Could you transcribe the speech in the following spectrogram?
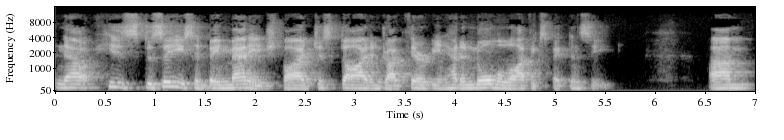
Now, his disease had been managed by just diet and drug therapy and had a normal life expectancy. Um,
